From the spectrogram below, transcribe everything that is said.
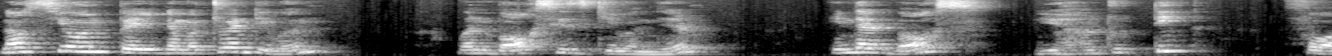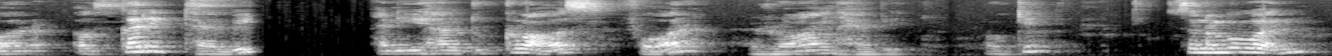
Now see on page number 21, one box is given there. In that box, you have to tick for a correct habit and you have to cross for wrong habit. Okay. So number one,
